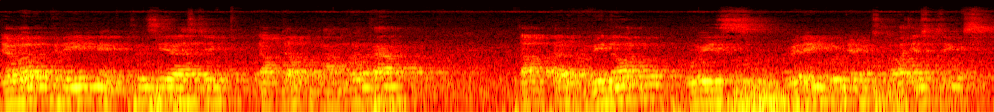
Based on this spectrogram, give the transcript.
evergreen enthusiastic Dr. Amrata, Dr. Vinod, who is very good at logistics,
